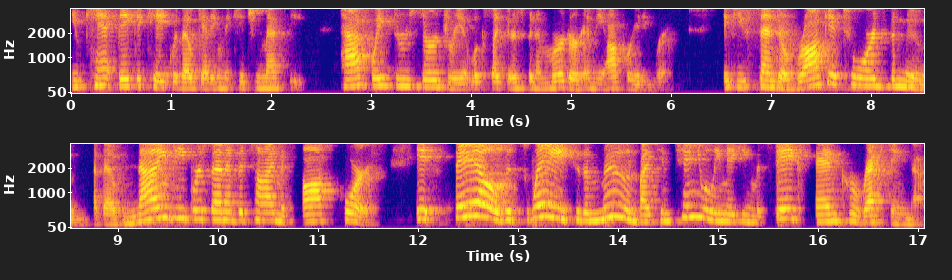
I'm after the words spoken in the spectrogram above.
You can't bake a cake without getting the kitchen messy. Halfway through surgery, it looks like there's been a murder in the operating room. If you send a rocket towards the moon, about 90% of the time it's off course. It fails its way to the moon by continually making mistakes and correcting them.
